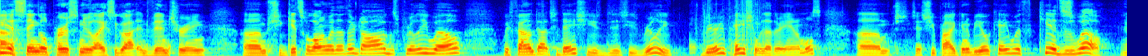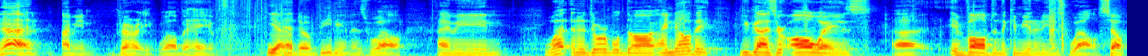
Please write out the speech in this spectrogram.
Maybe a single person who likes to go out and venturing. Um, she gets along with other dogs really well. We found out today she's, she's really very patient with other animals. Um, she- she's probably going to be okay with kids as well. Yeah, I mean, very well behaved. Yeah. And obedient as well. I mean, what an adorable dog. I know that you guys are always uh, involved in the community as well. So,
